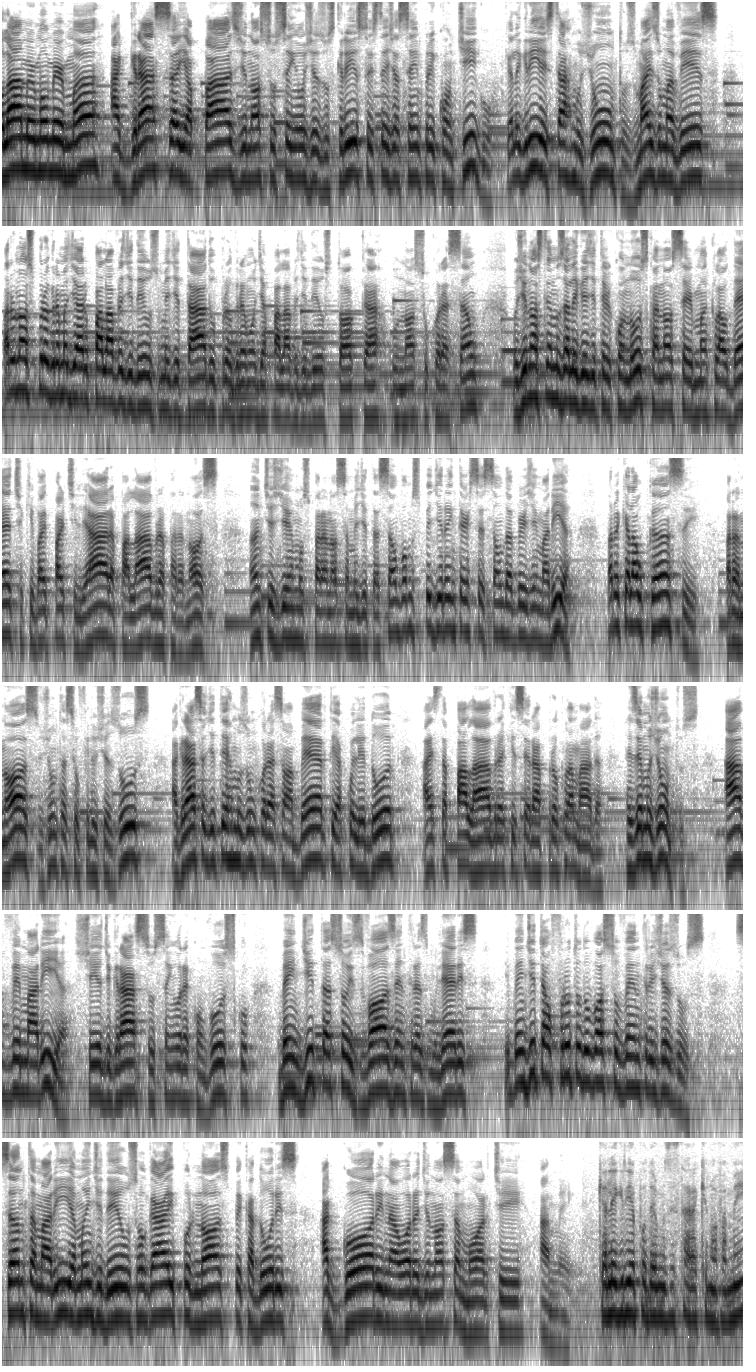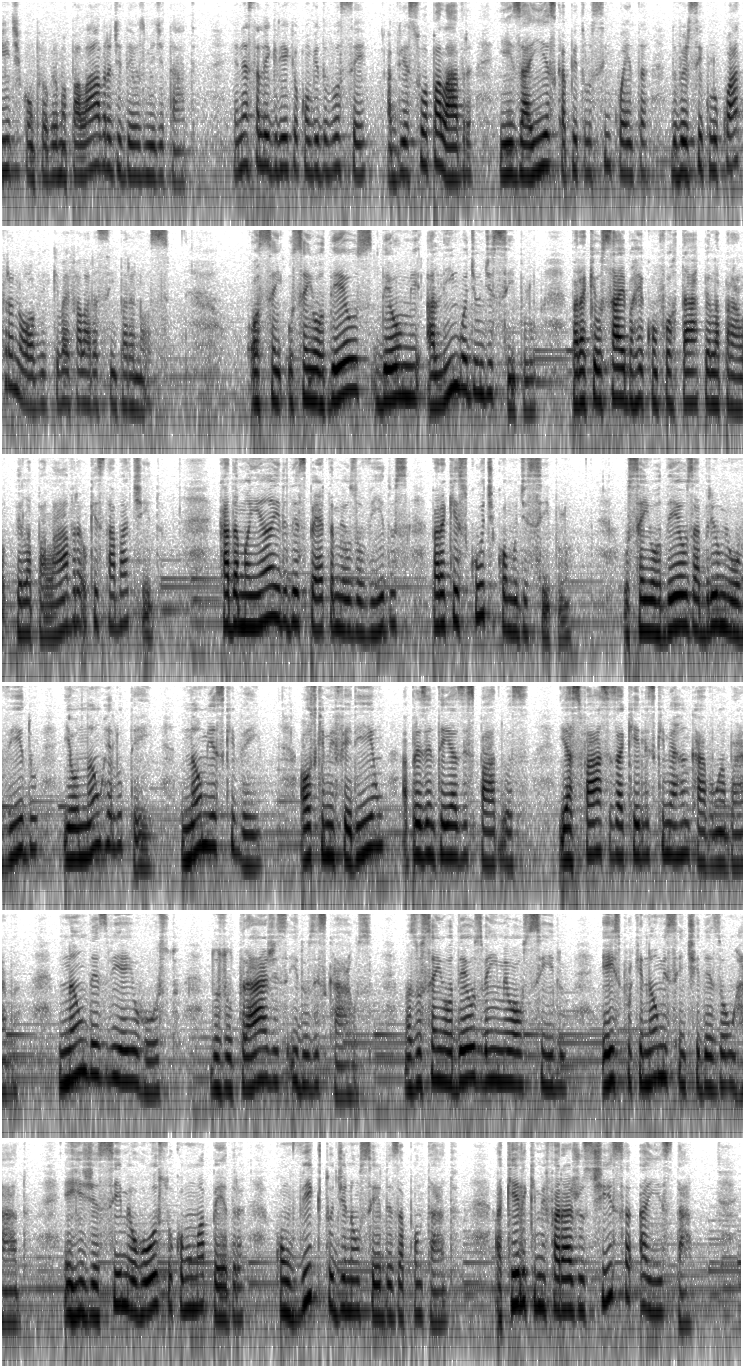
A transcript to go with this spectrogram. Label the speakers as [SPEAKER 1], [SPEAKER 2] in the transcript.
[SPEAKER 1] Olá, meu irmão, minha irmã, a graça e a paz de nosso Senhor Jesus Cristo esteja sempre contigo. Que alegria estarmos juntos mais uma vez para o nosso programa diário Palavra de Deus Meditado, o programa onde a Palavra de Deus toca o nosso coração. Hoje nós temos a alegria de ter conosco a nossa irmã Claudete, que vai partilhar a palavra para nós. Antes de irmos para a nossa meditação, vamos pedir a intercessão da Virgem Maria para que ela alcance para nós, junto a seu Filho Jesus, a graça de termos um coração aberto e acolhedor a esta palavra que será proclamada. Rezemos juntos. Ave Maria, cheia de graça, o Senhor é convosco. Bendita sois vós entre as mulheres, e bendito é o fruto do vosso ventre, Jesus. Santa Maria, Mãe de Deus, rogai por nós, pecadores, agora e na hora de nossa morte. Amém.
[SPEAKER 2] Que alegria podermos estar aqui novamente com o programa Palavra de Deus Meditada. É nessa alegria que eu convido você a abrir a sua palavra em Isaías capítulo 50, do versículo 4 a 9, que vai falar assim para nós. O Senhor Deus deu-me a língua de um discípulo, para que eu saiba reconfortar pela, pela palavra o que está abatido. Cada manhã ele desperta meus ouvidos para que escute como discípulo. O Senhor Deus abriu meu ouvido e eu não relutei, não me esquivei. Aos que me feriam, apresentei as espáduas e as faces àqueles que me arrancavam a barba. Não desviei o rosto dos ultrajes e dos escarros. Mas o Senhor Deus vem em meu auxílio, eis porque não me senti desonrado. Enrijeci meu rosto como uma pedra, convicto de não ser desapontado. Aquele que me fará justiça, aí está.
